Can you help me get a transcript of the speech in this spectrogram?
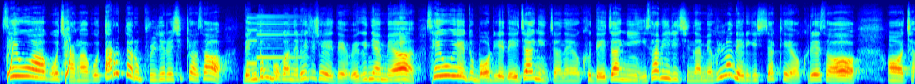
새우하고 장하고 따로따로 분리를 시켜서 냉동 보관을 해주셔야 돼요. 왜 그러냐면 새우에도 머리에 내장이 있잖아요. 그 내장이 2, 3일이 지나면 흘러내리기 시작해요. 그래서 어, 자,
